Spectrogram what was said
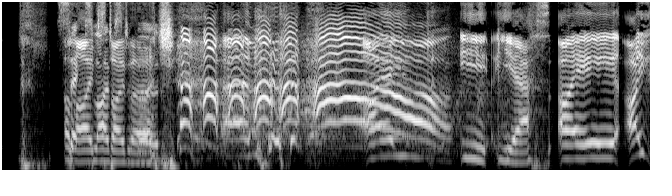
lives, lives diverge. diverge. I yes, I I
